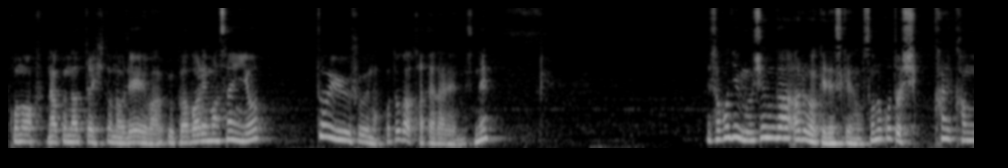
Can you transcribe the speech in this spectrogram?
この亡くなった人の霊は浮かばれませんよ、というふうなことが語られるんですね。そこに矛盾があるわけですけれども、そのことをしっかり考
